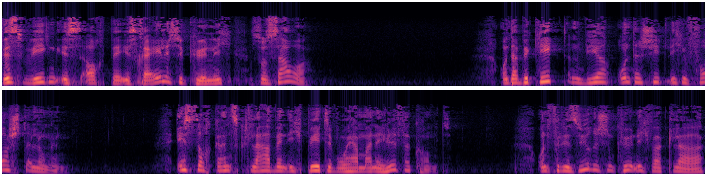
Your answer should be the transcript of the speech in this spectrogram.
Deswegen ist auch der israelische König so sauer. Und da begegnen wir unterschiedlichen Vorstellungen. Ist doch ganz klar, wenn ich bete, woher meine Hilfe kommt. Und für den syrischen König war klar,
